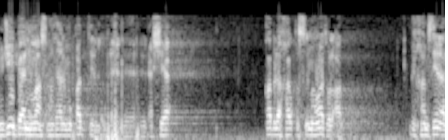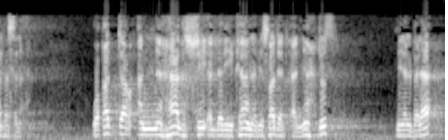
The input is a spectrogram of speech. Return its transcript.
نجيب بأن الله سبحانه وتعالى مقدر للأشياء قبل خلق السماوات والأرض بخمسين ألف سنة. وقدر أن هذا الشيء الذي كان بصدد أن يحدث من البلاء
